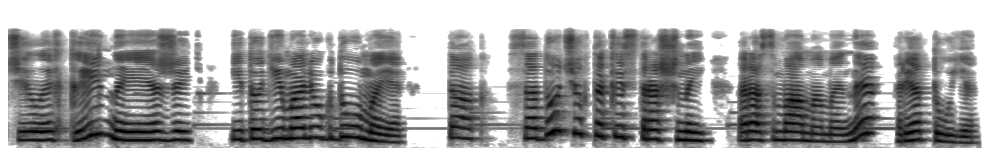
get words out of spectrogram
Чи легкий нежить, і тоді малюк думає так, садочок такий страшний, раз мама мене рятує,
